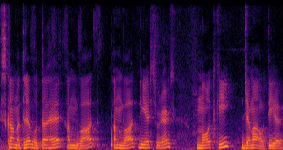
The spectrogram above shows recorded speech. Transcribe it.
इसका मतलब होता है अमवात अमवात डियर स्टूडेंट्स मौत की जमा होती है।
